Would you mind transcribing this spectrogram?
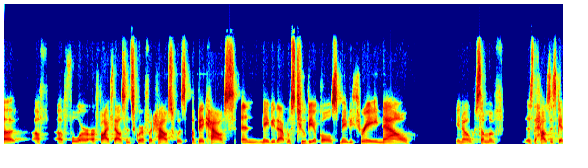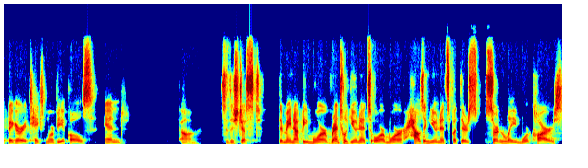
a, a, a four or 5,000 square foot house was a big house and maybe that was two vehicles, maybe three. Now, you know, some of, as the houses get bigger, it takes more vehicles and um, so there's just, there may not be more rental units or more housing units, but there's certainly more cars.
